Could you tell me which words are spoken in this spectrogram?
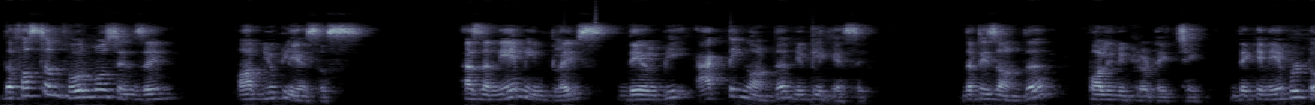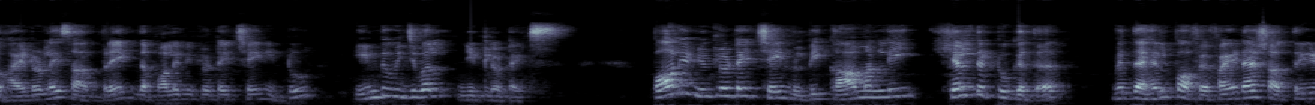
The first and foremost enzyme are nucleases. As the name implies, they will be acting on the nucleic acid. that is on the polynucleotide chain. They can able to hydrolyze or break the polynucleotide chain into individual nucleotides. Polynucleotide chain will be commonly held together with the help of a 5' or 3'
